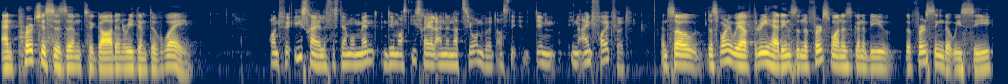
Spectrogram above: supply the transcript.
and purchases them to God in a redemptive way. Und für Israel ist es der Moment, in dem aus Israel eine Nation wird, aus dem in ein Volk wird. And so this morning we have three headings, and the first one is going to be the first thing that we see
